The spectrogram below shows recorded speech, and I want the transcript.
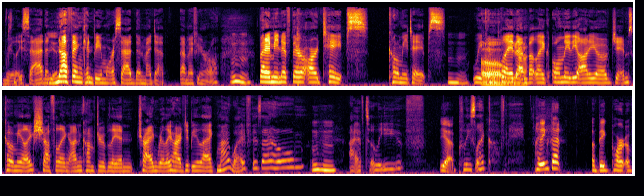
really sad, and Yeah. nothing can be more sad than my death at my funeral. Mm-hmm. But I mean, if there are tapes. Comey tapes, we can Oh, play yeah. them, but like only the audio of James Comey like shuffling uncomfortably and trying really hard to be like, my wife is at home. Mm-hmm. I have to leave. Yeah. Please let go of me. I think that a big part of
